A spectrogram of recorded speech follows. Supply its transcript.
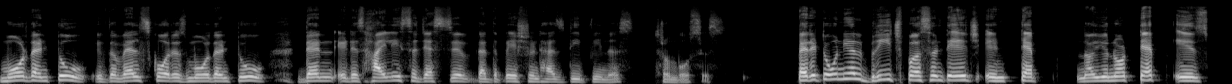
more than 2, if the Wells score is more than 2, then it is highly suggestive that the patient has deep venous thrombosis. Peritoneal breach percentage in TEP. Now, you know TEP is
